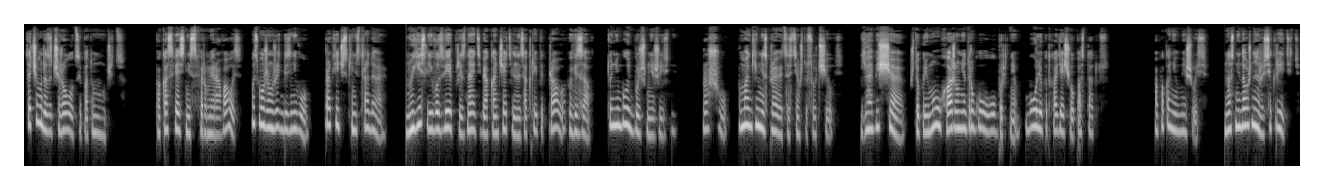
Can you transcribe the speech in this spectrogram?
Зачем разочаровываться и потом мучиться? Пока связь не сформировалась, мы сможем жить без него, практически не страдая. Но если его зверь признает тебя окончательно и закрепит право, повязав, то не будет больше мне жизни. Прошу, помоги мне справиться с тем, что случилось. Я обещаю, что приму ухаживание другого оборотня, более подходящего по статусу. А пока не вмешивайся. Нас не должны рассекретить.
